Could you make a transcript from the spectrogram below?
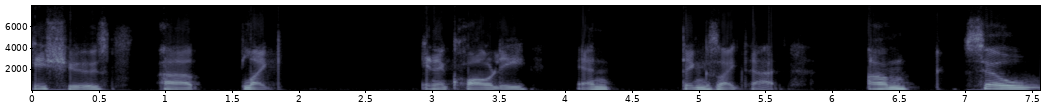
issues uh, like inequality and things like that. Um, so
